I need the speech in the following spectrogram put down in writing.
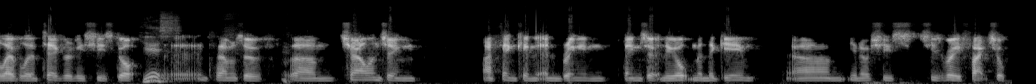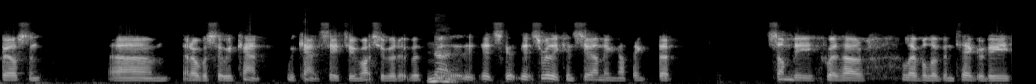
level of integrity she's got, Yes. uh, in terms of um, challenging, I think, in, in bringing things out in the open in the game. Um, you know, she's she's a very factual person, um, and obviously we can't we can't say too much about it, but No. it, it's it's really concerning. I think that somebody with her level of integrity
